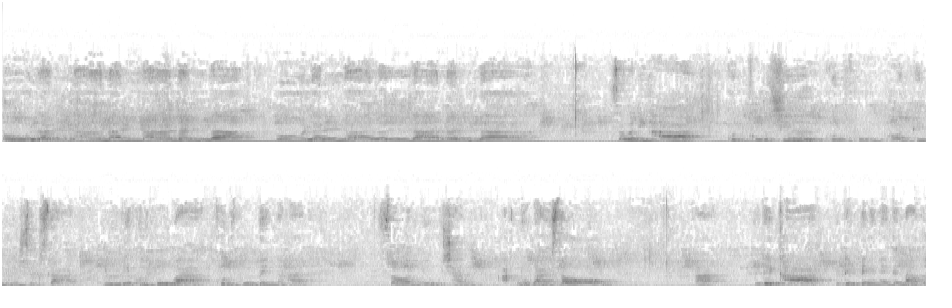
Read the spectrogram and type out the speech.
โอลาลาลาลาลาลา โอลาลาลาลาลาลา สวัสดีค่ะ คุณครูชื่อ คุณครูพรพิมลศึกษา หรือเรียกคุณครูว่าคุณครูเบนนะคะ สอนอยู่ชั้นอนุบาลสองอะเด็กคะเด็กเป็นยังไงกันบ้างเอ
